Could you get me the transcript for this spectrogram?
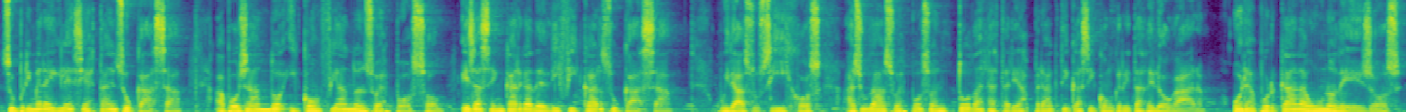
su primera iglesia está en su casa, apoyando y confiando en su esposo. Ella se encarga de edificar su casa cuida a sus hijos, ayuda a su esposo en todas las tareas prácticas y concretas del hogar. Ora por cada uno de ellos,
